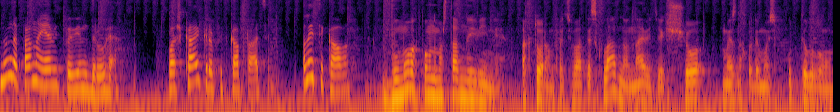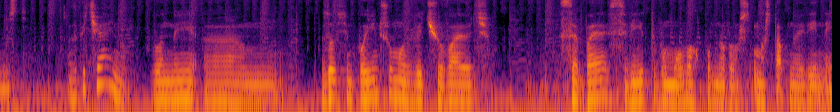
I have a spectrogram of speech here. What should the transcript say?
Ну, напевно, я відповім друге. Важка і кропітка праця. Але цікава. В умовах повномасштабної війни акторам працювати складно, навіть якщо ми знаходимося у тиловому місті. Звичайно, вони ем, зовсім по-іншому відчувають себе, світ в умовах повномасштабної війни.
